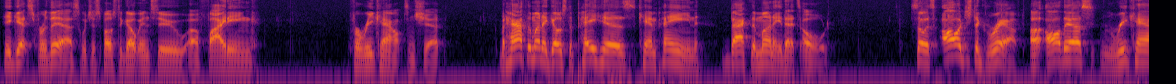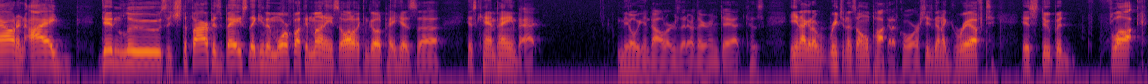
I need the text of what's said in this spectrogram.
he gets for this, which is supposed to go into uh, fighting for recounts and shit, but half the money goes to pay his campaign back the money that it's owed. So it's all just a grift. Uh, all this recount and I didn't lose. It's just to fire up his base. They give him more fucking money, so all of it can go to pay his uh, his campaign back. Million dollars that are they're in debt because he's not going to reach in his own pocket. Of course, he's going to grift his stupid flock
